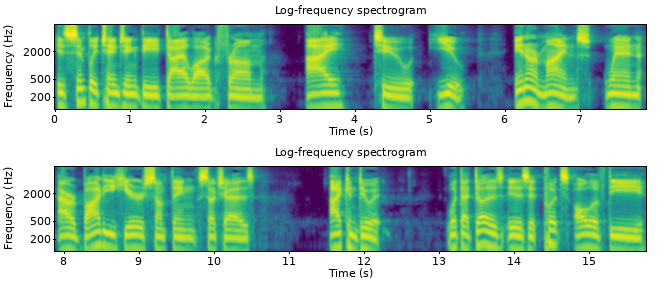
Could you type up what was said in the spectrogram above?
is simply changing the dialogue from I to you. In our minds, when our body hears something such as, I can do it, what that does is it puts all of the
